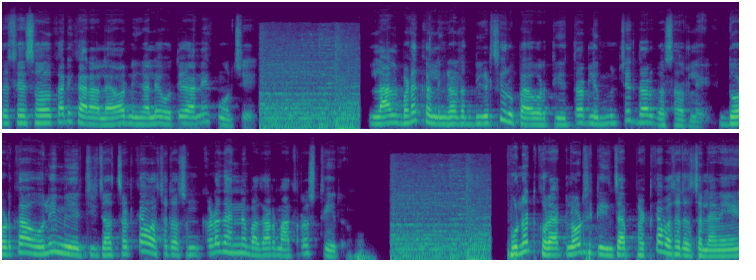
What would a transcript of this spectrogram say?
तसेच सहकारी कार्यालयावर निघाले होते अनेक मोर्चे. लाल भडक कलिंगडात दीडशे रुपयावरती तर लिंबूचे दर घसरले. दोडका ओली मिरचीचा चटका वाचत असून कडधान्य बाजार मात्र स्थिर. पुण्यात खोऱ्यात लोड शेडिंगचा फटका बसत असल्याने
